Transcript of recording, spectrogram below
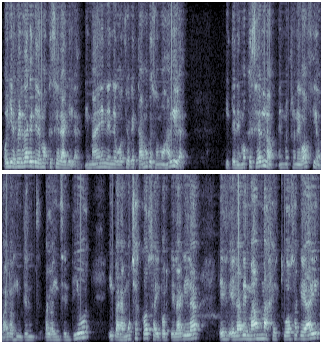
Oye, es verdad que tenemos que ser águilas, y más en el negocio que estamos, que somos águilas. Y tenemos que serlo en nuestro negocio, para los, para los incentivos y para muchas cosas. Y porque el águila es el ave más majestuosa que hay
